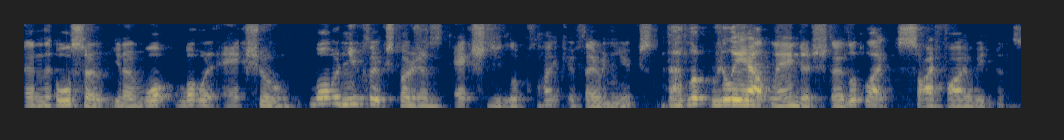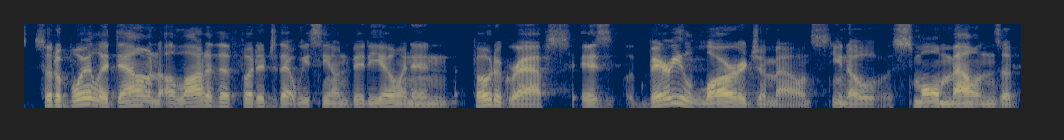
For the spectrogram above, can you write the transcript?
And also, you know, what what would actual what would nuclear explosions actually look like if they were nukes? They look really outlandish. They look like sci-fi weapons. So to boil it down, a lot of the footage that we see on video and in photographs is very large amounts, you know, small mountains of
